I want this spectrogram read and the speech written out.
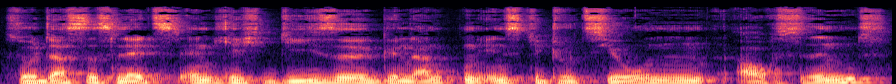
so dass es letztendlich diese genannten Institutionen auch sind,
